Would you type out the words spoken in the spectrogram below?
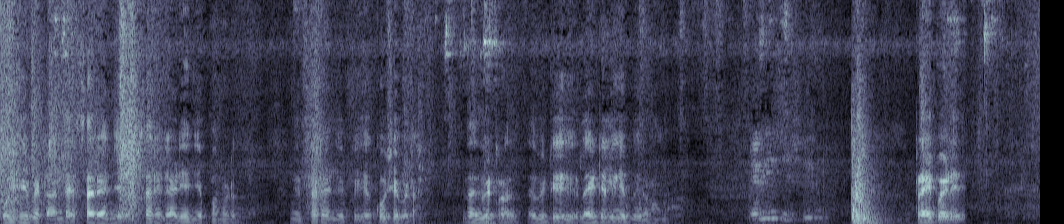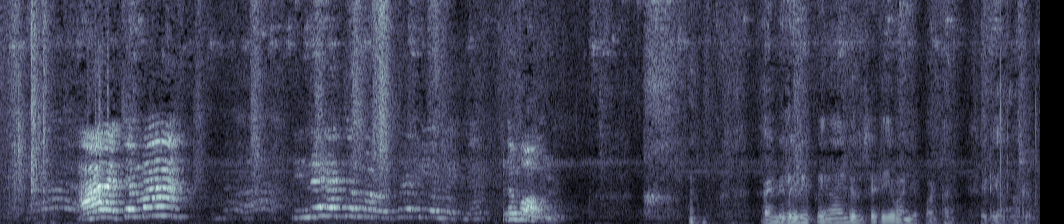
కోసే పెట్టా అంటే సరే అని చెప్పి సరే డాడీ అని చెప్పి అన్నాడు. నేను సరే అని చెప్పి కోసే పెట్టా అది పెట్టరా అది పెట్టి లైట్ బియ్యం పెట్టినా. ఎంత బాగుంది. ఐండిల్ విరిగిపోయింది. ఐండిల్ సెట్ చేయమని చెప్పి అంటాను సెట్ చేద్దాం రేపు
